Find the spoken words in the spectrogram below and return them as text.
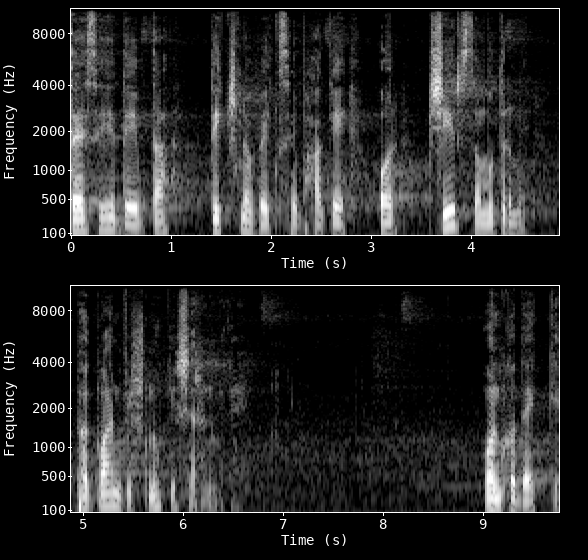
तैसे ही देवता तीक्ष्ण वेग से भागे और क्षीर समुद्र में भगवान विष्णु की शरण में गए। उनको देख के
